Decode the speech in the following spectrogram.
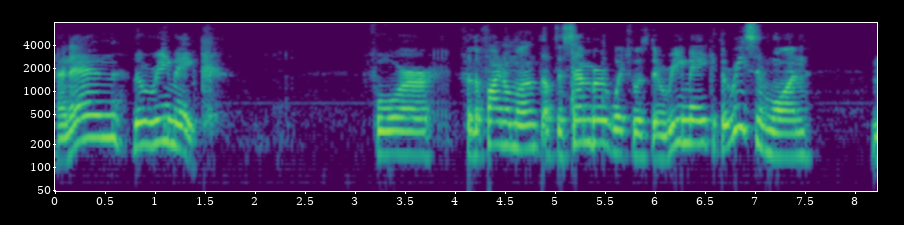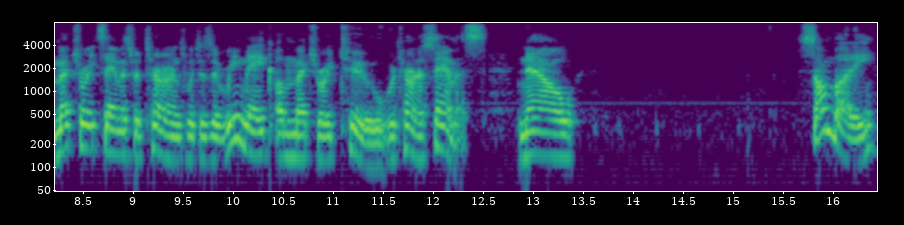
And then the remake for for the final month of December, which was the remake, the recent one, Metroid Samus Returns, which is a remake of Metroid 2, Return of Samus. Now, somebody,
